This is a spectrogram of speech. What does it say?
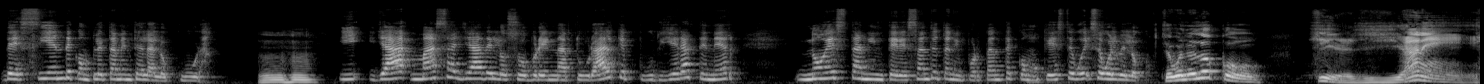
desciende completamente a la locura. Y ya más allá de lo sobrenatural que pudiera tener no es tan interesante o tan importante como que este güey se vuelve loco. Se vuelve loco. Here's Johnny.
